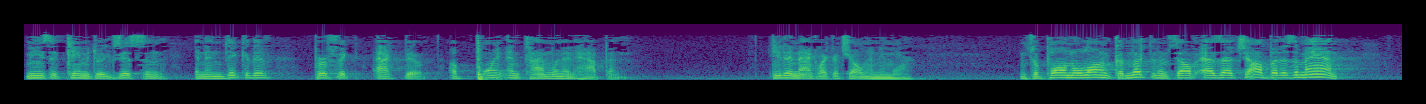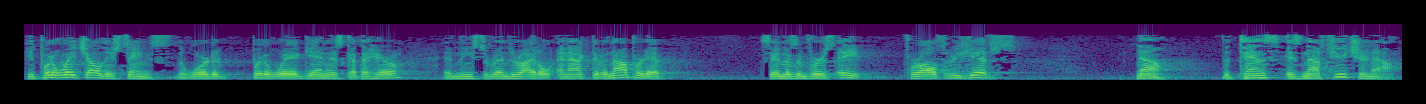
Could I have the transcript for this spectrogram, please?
means it came into existence, an indicative, perfect, active a point in time when it happened. He didn't act like a child anymore. And so Paul no longer conducted himself as that child, but as a man. He put away childish things. The word put away again is katargeo. It means to render idle, and inactive, and operative. Same as in verse 8 for all three gifts. Now, the tense is not future now,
